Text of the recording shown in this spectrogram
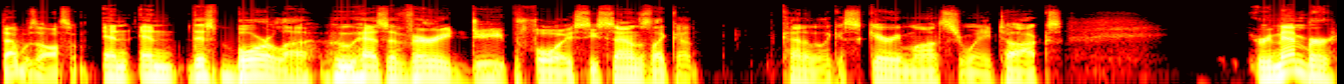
that was awesome. and and this Bourla, who has a very deep voice, he sounds like a kind of like a scary monster when he talks. Remember,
